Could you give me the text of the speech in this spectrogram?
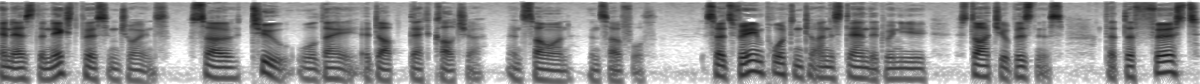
And as the next person joins, so too will they adopt that culture and so on and so forth. So it's very important to understand that when you start your business, that the first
